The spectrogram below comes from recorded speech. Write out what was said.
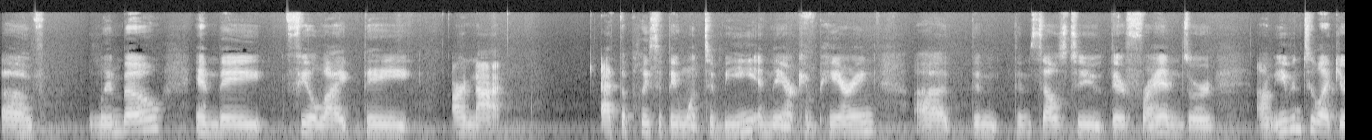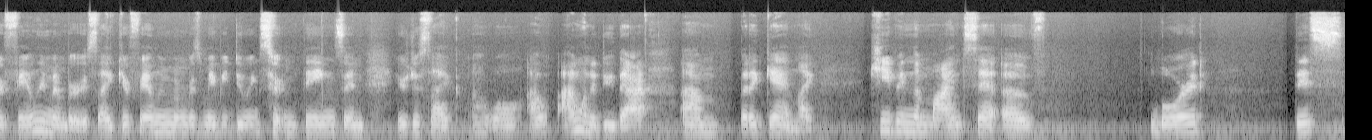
of limbo and they feel like they are not at the place that they want to be and they are comparing uh, them, themselves to their friends or um, even to like your family members. Like your family members may be doing certain things and you're just like oh well i, I want to do that. Um, but again like keeping the mindset of lord this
